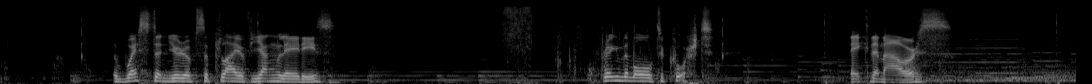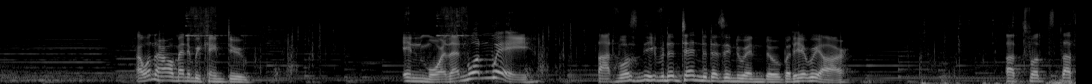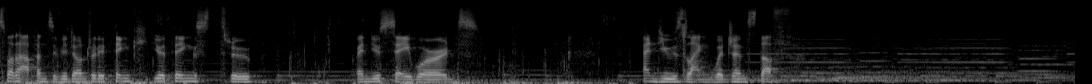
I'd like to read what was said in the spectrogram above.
the Western Europe supply of young ladies. Bring them all to court. Make them ours. I wonder how many we can do in more than one way. That wasn't even intended as innuendo, but here we are. That's what that's what happens if you don't really think your things through when you say words and use language and stuff.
